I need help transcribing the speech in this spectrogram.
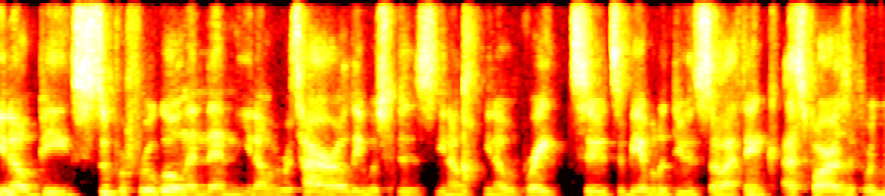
you know be super frugal and then you know retire early which is you know you know great to to be able to do. So i think as far as if we're,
